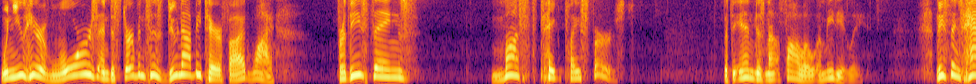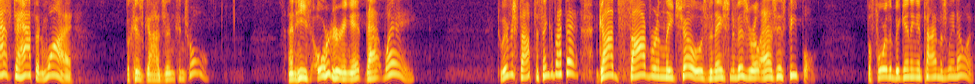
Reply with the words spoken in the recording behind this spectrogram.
When you hear of wars and disturbances, do not be terrified. Why? For these things must take place first, but the end does not follow immediately. These things have to happen. Why? Because God's in control, and He's ordering it that way. Do we ever stop to think about that? God sovereignly chose the nation of Israel as his people before the beginning of time as we know it.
